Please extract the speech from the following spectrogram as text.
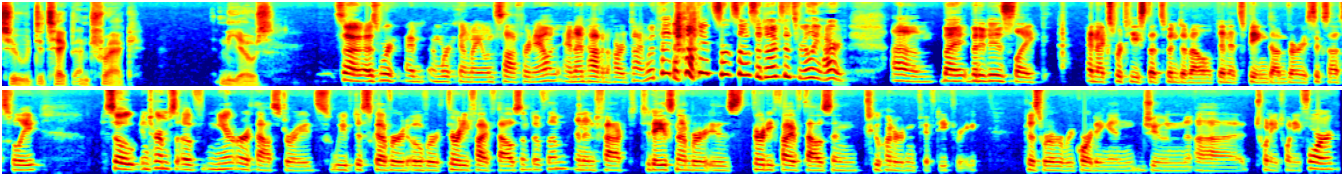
to detect and track NEOs? So I was work. I'm, I'm working on my own software now, and I'm having a hard time with it. so, so sometimes it's really hard, um, but but it is like an expertise that's been developed, and it's being done very successfully. So in terms of near Earth asteroids, we've discovered over 35,000 of them, and in fact, today's number is 35,253 because we're recording in June uh, 2024.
